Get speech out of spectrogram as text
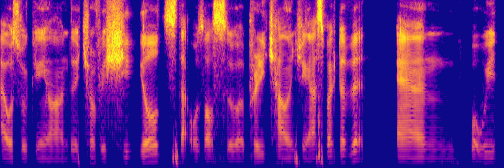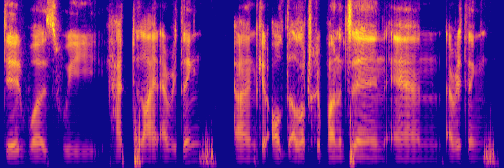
I was working on the trophy shields. That was also a pretty challenging aspect of it. And what we did was we had to line everything and get all the electrical components in and everything.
